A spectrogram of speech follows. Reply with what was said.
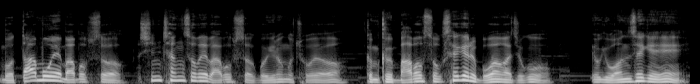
뭐 따모의 마법석 신창섭의 마법석 뭐 이런 거 줘요. 그럼 그 마법석 세 개를 모아가지고 여기 원세계에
